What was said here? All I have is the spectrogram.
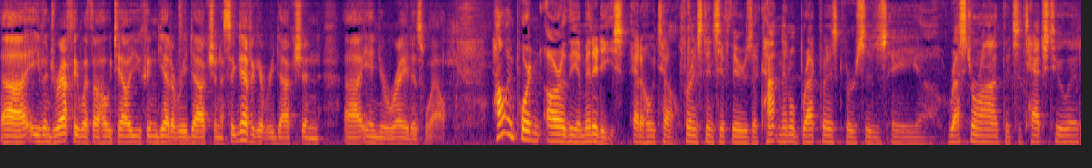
uh, even directly with a hotel, you can get a reduction, a significant reduction uh, in your rate as well. How important are the amenities at a hotel? For instance, if there's a continental breakfast versus a uh, restaurant that's attached to it?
